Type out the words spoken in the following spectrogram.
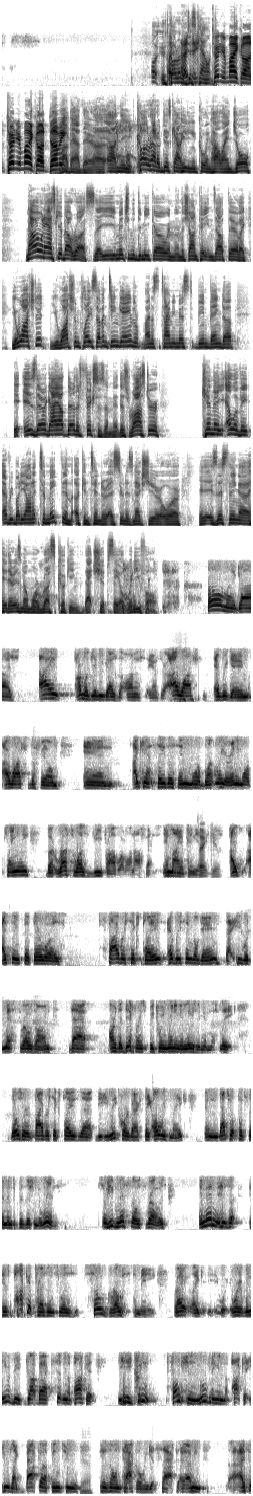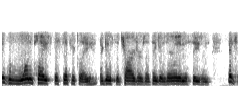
Oh, Colorado I, discount. Turn your mic on. Turn your mic on, dummy. My bad there. Uh, on the Colorado discount heating and cooling hotline, Joel now I want to ask you about Russ. Uh, you mentioned the DeMeco and, and, the Sean Paytons out there. Like you watched it. You watched him play 17 games, minus the time he missed being banged up. Is there a guy out there that fixes him? This roster, can they elevate everybody on it to make them a contender as soon as next year? Or is this thing, uh, hey, there is no more Russ cooking? That ship sailed. Where do you fall? Oh my gosh. I I'm gonna give you guys the honest answer. I watched every game. I watched the film, And I can't say this any more bluntly or any more plainly, but Russ was the problem on offense, in my opinion. Thank you. I I think that there was five or six plays every single game that he would miss throws on that are the difference between winning and losing in this league. Those are five or six plays that the elite quarterbacks they always make, and that's what puts them into position to win. So he'd miss those throws, and then his his pocket presence was so gross to me, right? Like where when he would be dropped back, sit in the pocket, he couldn't function moving in the pocket. He would like back up into Yeah. his own tackle and get sacked. I, I mean, I think one play specifically against the Chargers, I think it was early in the season. It's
